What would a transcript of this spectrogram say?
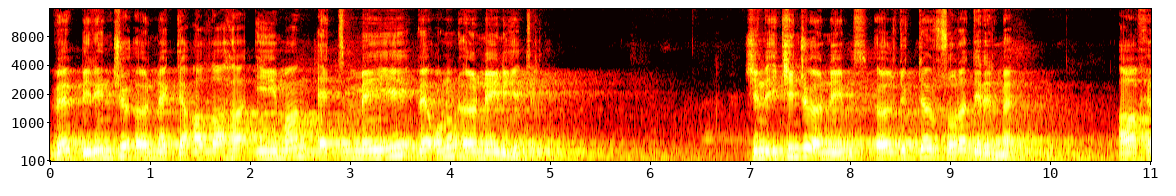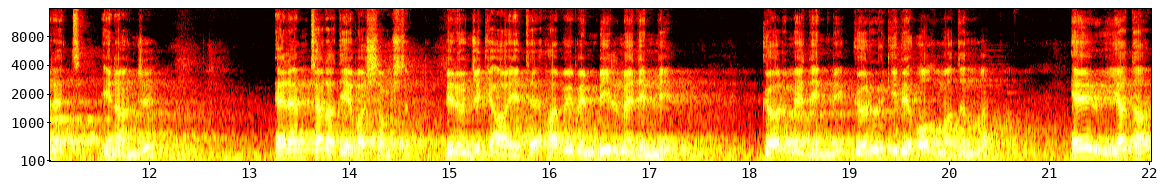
ve birinci örnekte Allah'a iman etmeyi ve onun örneğini getirdi. Şimdi ikinci örneğimiz öldükten sonra dirilme. Ahiret inancı. Elem tera diye başlamıştık bir önceki ayete. Habibim bilmedin mi? Görmedin mi? Görür gibi olmadın mı? Ev ya da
